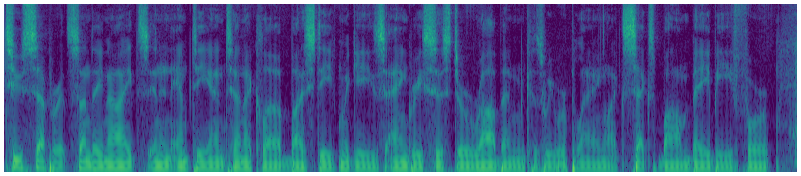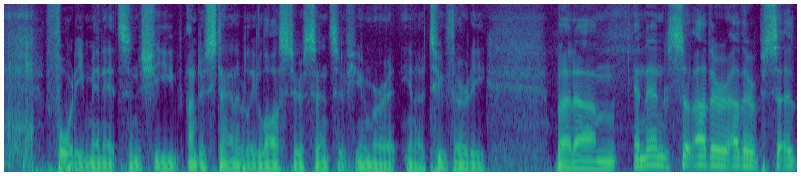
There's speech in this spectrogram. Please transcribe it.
Two separate Sunday nights in an empty antenna club by Steve McGehee's angry sister Robin because we were playing like Sex Bomb Baby for 40 minutes and she understandably lost her sense of humor at you know 2:30 but um and then so other other so,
